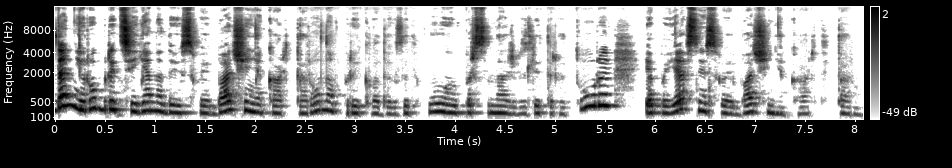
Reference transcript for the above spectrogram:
В даній рубриці я надаю своє бачення карт Таро на прикладах. За допомогою персонажів з літератури я пояснюю своє бачення карт Таро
